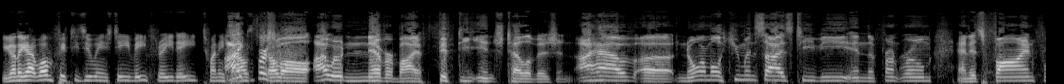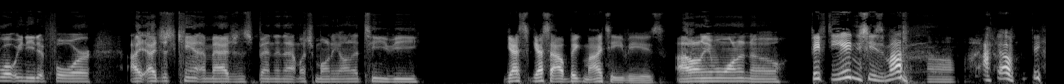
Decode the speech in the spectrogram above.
You're gonna get one 52 inch TV, 3D, twenty I, first of all, I would never buy a 50-inch television. I have a normal human-sized TV in the front room, and it's fine for what we need it for. I, I just can't imagine spending that much money on a TV. guess guess how big my TV is. I don't even want to know. 50 inches, man. Um, I have a 50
